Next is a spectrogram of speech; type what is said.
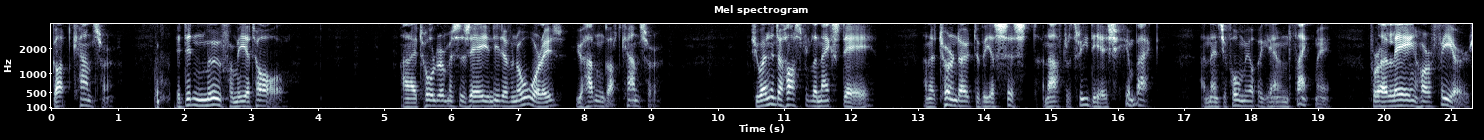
got cancer? It didn't move for me at all. And I told her, Mrs. A, you need have no worries, you haven't got cancer. She went into hospital the next day, and it turned out to be a cyst. And after three days, she came back. And then she phoned me up again and thanked me for allaying her fears.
